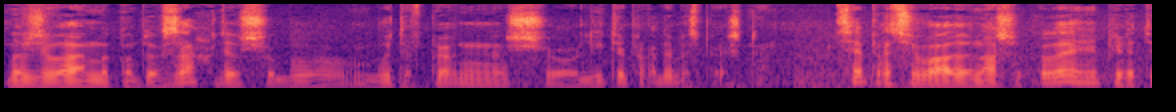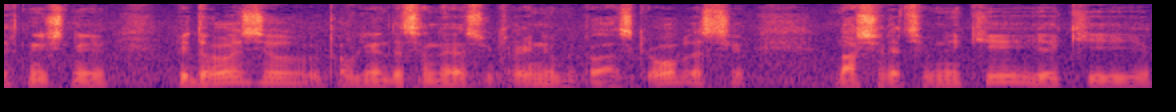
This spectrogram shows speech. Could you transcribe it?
Ми вживаємо комплекс заходів, щоб бути впевнені, що літо пройде безпечно. Це працювали наші колеги, піротехнічний підрозділ управління ДСНС України в Миколаївській області, наші рятівники, які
